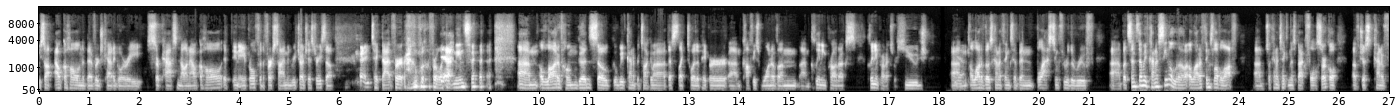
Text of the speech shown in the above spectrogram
we saw alcohol in the beverage category surpass non-alcohol in April for the first time in Recharge history. So okay. take that for for what yeah. that means. um, a lot of home goods. So we've kind of been talking about this, like toilet paper, um, coffee's one of them. Um, cleaning products, cleaning products were huge. Um, yeah. A lot of those kind of things have been blasting through the roof. Uh, but since then, we've kind of seen a, lo- a lot of things level off. Um, so kind of taking this back full circle of just kind of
